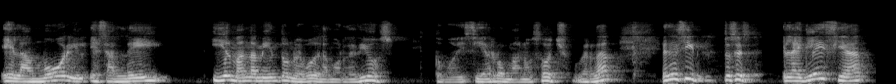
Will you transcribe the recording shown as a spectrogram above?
el amor y esa ley y el mandamiento nuevo del amor de Dios como decía Romanos 8, ¿verdad? Es decir, entonces, la iglesia,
